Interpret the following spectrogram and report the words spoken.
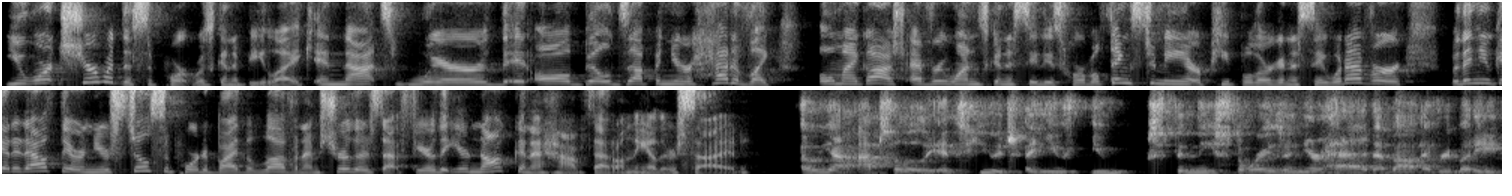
you weren't sure what the support was going to be like. And that's where it all builds up in your head of like, oh my gosh, everyone's going to say these horrible things to me, or people are going to say whatever. But then you get it out there and you're still supported by the love. And I'm sure there's that fear that you're not going to have that on the other side. Oh yeah, absolutely. It's huge. You you spin these stories in your head about everybody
